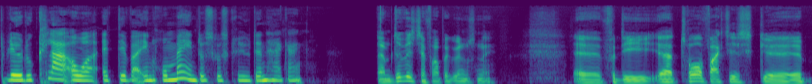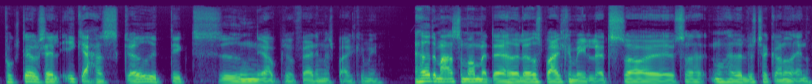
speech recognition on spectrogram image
blev du klar over, at det var en roman, du skulle skrive den her gang? Jamen, det vidste jeg fra begyndelsen af. Øh, fordi jeg tror faktisk øh, bogstaveligt talt ikke, jeg har skrevet et digt, siden jeg blev færdig med Spejlkamel. Jeg havde det meget som om, at da jeg havde lavet Spejlkamel, at så, øh, så nu havde jeg lyst til at gøre noget andet.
